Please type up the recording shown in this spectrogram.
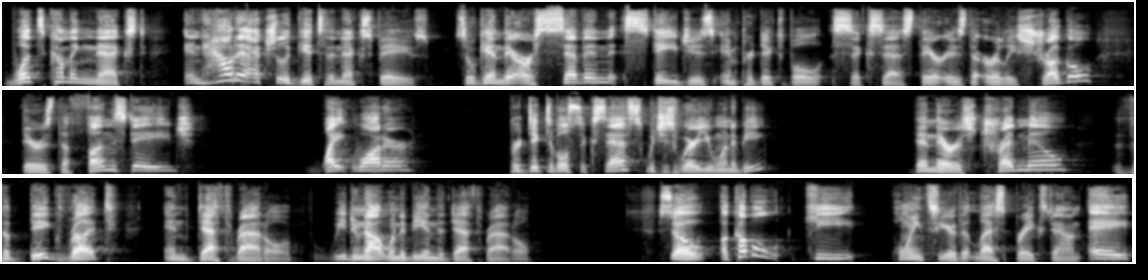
what's coming next, and how to actually get to the next phase. So, again, there are seven stages in predictable success there is the early struggle, there is the fun stage, whitewater, predictable success, which is where you want to be. Then there is treadmill, the big rut, and death rattle. We do not want to be in the death rattle. So, a couple key points here that Les breaks down. A,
